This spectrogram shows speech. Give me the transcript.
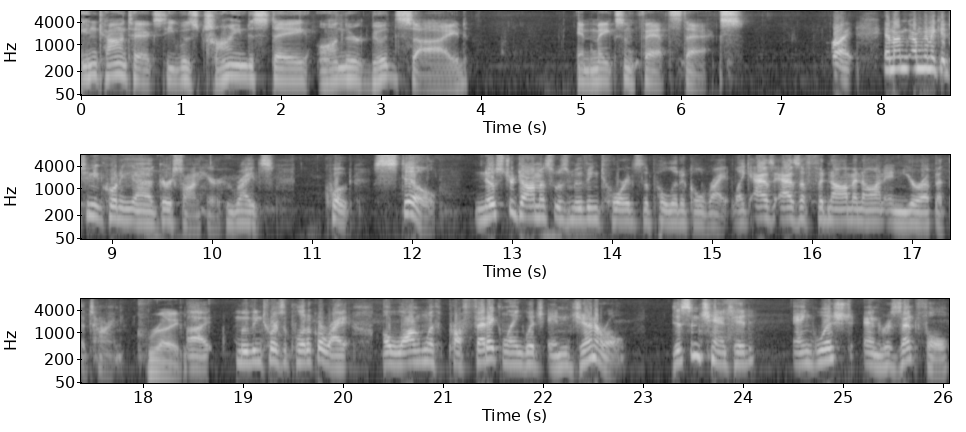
in context, he was trying to stay on their good side and make some fat stacks. Right. And I'm, I'm going to continue quoting uh, Gerson here, who writes, quote, Still, Nostradamus was moving towards the political right, like as, as a phenomenon in Europe at the time. Right. Uh, moving towards the political right, along with prophetic language in general. Disenchanted, anguished, and resentful,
